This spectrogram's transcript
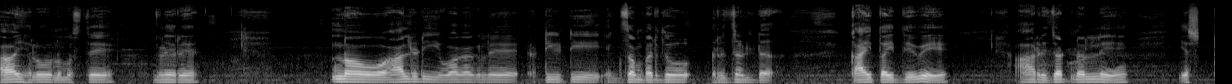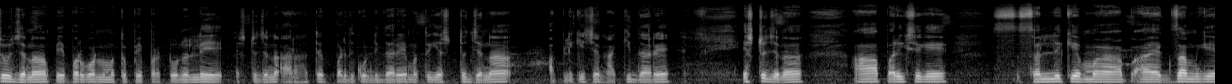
ಹಾಯ್, ಹಲೋ, ನಮಸ್ತೆ ಗೆಳೆಯರೇ. ನಾವು ಆಲ್ರೆಡಿ ಇವಾಗಲೇ ಟಿ ಟಿ ಎಕ್ಸಾಮ್ ಬರೆದು ರಿಸಲ್ಟ್ ಕಾಯ್ತಾ ಇದ್ದೀವಿ. ಆ ರಿಸಲ್ಟ್ನಲ್ಲಿ ಎಷ್ಟು ಜನ ಪೇಪರ್ ಒನ್ ಮತ್ತು ಪೇಪರ್ ಟೂನಲ್ಲಿ ಎಷ್ಟು ಜನ ಅರ್ಹತೆ ಪಡೆದುಕೊಂಡಿದ್ದಾರೆ ಮತ್ತು ಎಷ್ಟು ಜನ ಅಪ್ಲಿಕೇಶನ್ ಹಾಕಿದ್ದಾರೆ, ಎಷ್ಟು ಜನ ಆ ಪರೀಕ್ಷೆಗೆ ಸಲ್ಲಿಕೆ ಮಾ, ಆ ಎಕ್ಸಾಮ್ಗೆ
